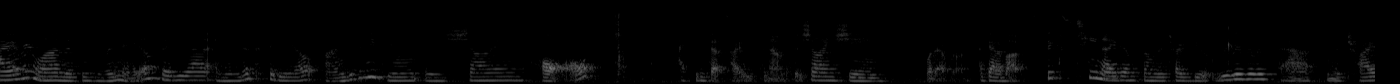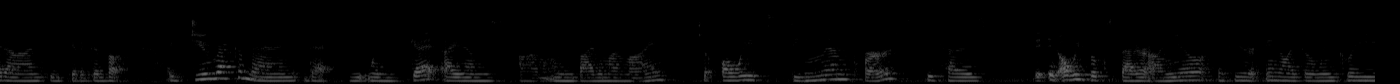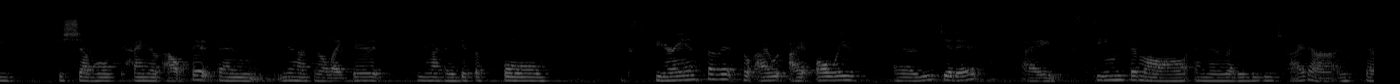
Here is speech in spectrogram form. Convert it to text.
Hi everyone, this is Renee Olivia and in this video I'm going to be doing a shine haul. I think that's how you pronounce it, shine, sheen, whatever. I got about 16 items so I'm going to try to do it really really fast. I'm going to try it on so you get a good look. I do recommend that you, when you get items, um, when you buy them online, to always steam them first because it, it always looks better on you if you're in like a wrinkly disheveled kind of outfit, then you're not gonna like it. So you're not gonna get the full experience of it. So I, I always, I already did it. I steamed them all and they're ready to be tried on. So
